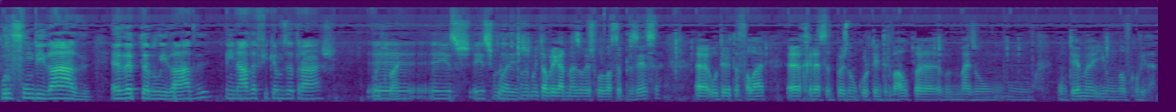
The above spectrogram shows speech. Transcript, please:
profundidade, adaptabilidade, em nada ficamos atrás uh, a, esses, a esses players. Muito, muito, obrigado mais uma vez pela vossa presença. Uh, o Direito a Falar uh, regressa depois de um curto intervalo para mais um, um, um tema e um novo convidado.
